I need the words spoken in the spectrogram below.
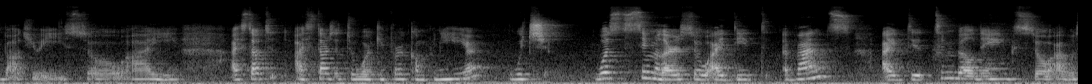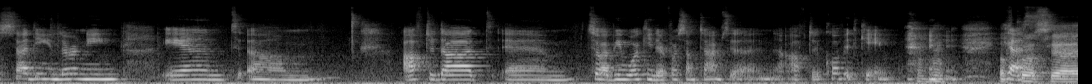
about UAE. So I, I started I started to working for a company here, which was similar. So I did events, I did team building. So I was studying, learning, and um, after that, um, so I've been working there for some time. So, and after COVID came, Mhm. Of Yes. course, yeah.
